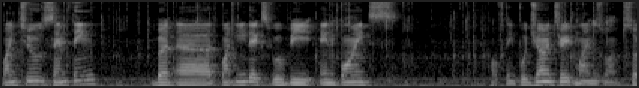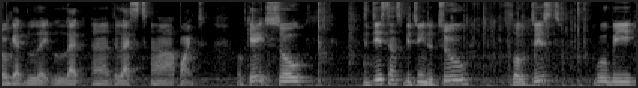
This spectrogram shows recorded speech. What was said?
point 2 same thing but uh, the point index will be npoints of the input geometry minus 1 so get the, let, uh, the last uh, point. Okay so the distance between the two float dist will be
